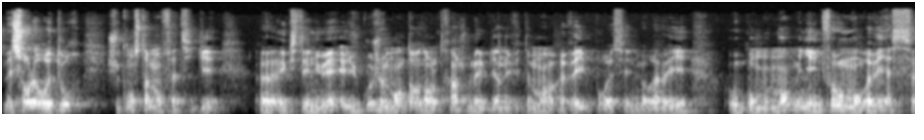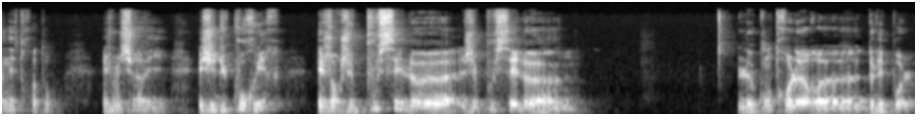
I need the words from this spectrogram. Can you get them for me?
bah, sur le retour, je suis constamment fatigué. Euh, exténué et du coup je m'endors dans le train je mets bien évidemment un réveil pour essayer de me réveiller au bon moment mais il y a une fois où mon réveil a sonné trop tôt et je me suis réveillé et j'ai dû courir et genre, j'ai poussé le. J'ai poussé le. le contrôleur euh, de l'épaule.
